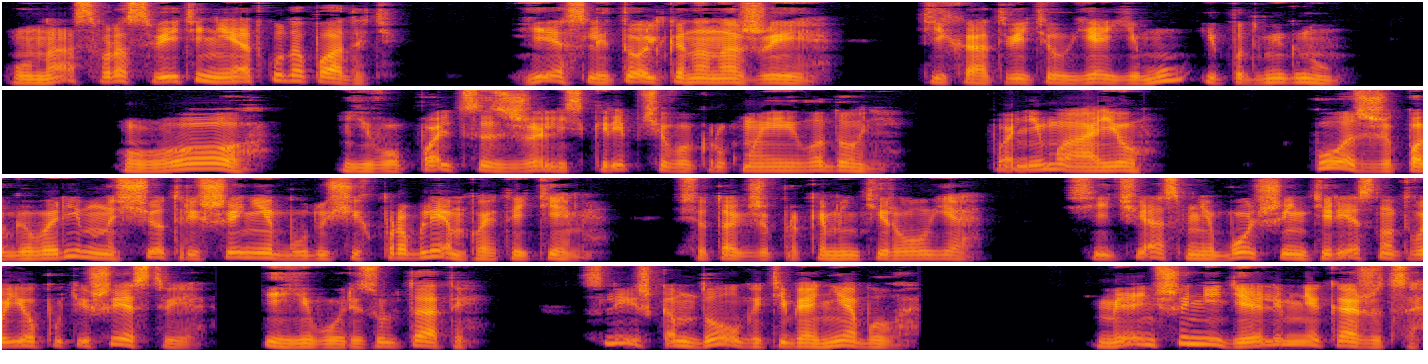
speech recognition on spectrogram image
«У нас в рассвете неоткуда падать». «Если только на ножи», — тихо ответил я ему и подмигнул. «О!» Его пальцы сжались крепче вокруг моей ладони. «Понимаю. Позже поговорим насчет решения будущих проблем по этой теме», все так же прокомментировал я. «Сейчас мне больше интересно твое путешествие и его результаты. Слишком долго тебя не было». «Меньше недели, мне кажется»,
